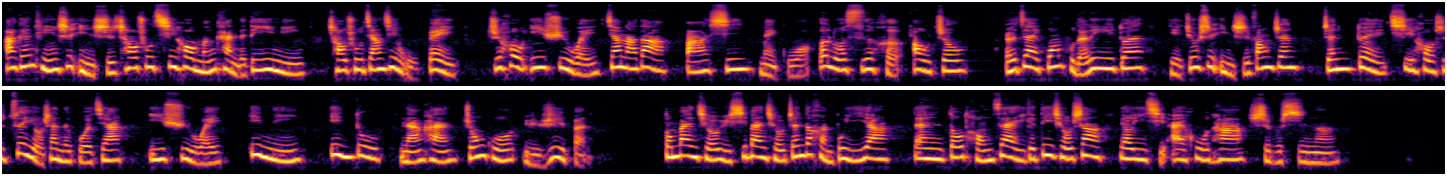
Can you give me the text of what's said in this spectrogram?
阿根廷是饮食超出气候门槛的第一名，超出将近五倍。之后依序为加拿大、巴西、美国、俄罗斯和澳洲。而在光谱的另一端，也就是饮食方针针对气候是最友善的国家，依序为印尼、印度、南韩、中国与日本。东半球与西半球真的很不一样，但都同在一个地球上，要一起爱护它，是不是呢？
